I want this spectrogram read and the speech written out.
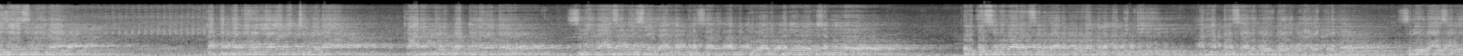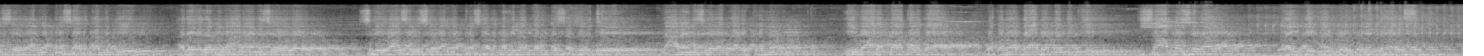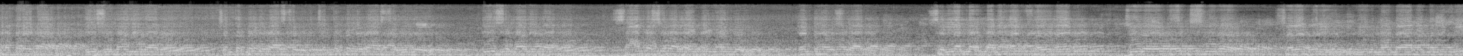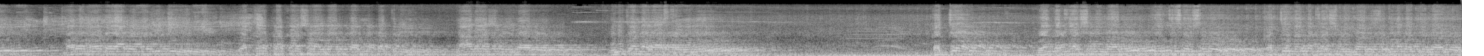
జయ జయ శ్రీరామ్ గత పదిహేను నెలల నుంచి కూడా కారంపూడి పట్టణంలో శ్రీ వాసవేశ్వర అన్నప్రసాద్ కమిటీ వారి పర్యవేక్షణలో ప్రతి శనివారం శనివారం మూడు వందల మందికి అన్నప్రసాద భోజనాల కార్యక్రమం శ్రీ వాసవి సేవ అన్నప్రసాద కమిటీ అదేవిధంగా నారాయణ సేవలో శ్రీ వాసవి సేవ అన్నప్రసాద మహిళా కమిటీ సభ్యులచే నారాయణ సేవ కార్యక్రమం ఈ వారం దాతలుగా ఒక నూట యాభై మందికి Sambasiva lighting and tent house proprietor ఈ సుభాని గారు చింతపల్లి వాస్తవుడు చింతపల్లి వాస్తవుడు ఈ సుభాని గారు Sambasiva lighting and tent house వారు. Cell number double nine five nine zero eight six zero seven three. మీరు నూట యాభై మందికి మరో నూట యాభై మందికి ఎక్కడ ప్రకాశ్ రావు గారు ధర్మపత్రి నాగలక్ష్మి గారు వినుకొండ వాస్తవులు కజ్జం వెంకటలక్ష్మి గారు కీర్తిశేషుడు కజ్జం వెంకటలక్ష్మి గారు సుగుణవతి గారు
